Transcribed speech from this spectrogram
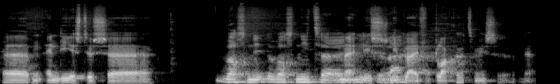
Ehm, en die is dus, eh, was niet, was niet. eh, nee, niet die is dus niet blijven plakken. Tenminste, ja.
